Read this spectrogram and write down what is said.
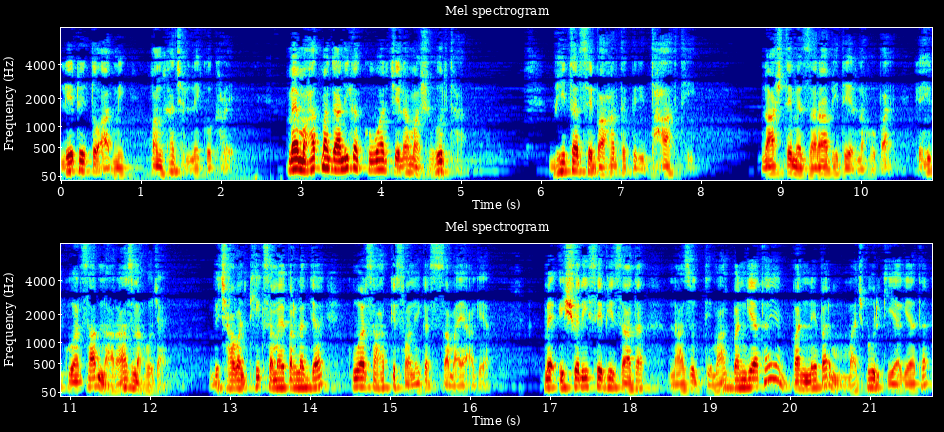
लेटे तो आदमी पंखा झलने को खड़े। मैं महात्मा गांधी का कुंवर चेला मशहूर था। भीतर से बाहर तक मेरी धाक थी। नाश्ते में जरा भी देर न हो पाए, कहीं कुंवर साहब नाराज़ न हो जाए। बिछावन ठीक समय पर लग जाए, कुंवर साहब के सोने का समय आ गया। मैं ईश्वरी से भी ज़्यादा नाजुक दिमाग बन गया था या बनने पर मजबूर किया गया था।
